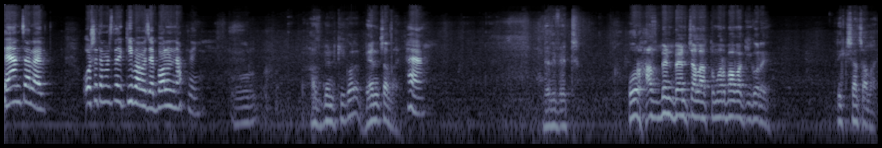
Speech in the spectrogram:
ভ্যান চালায় ওর সাথে আমার সাথে কীভাবে যায় বলেন না আপনি? ওর হাজব্যান্ড কি করে? ভ্যান চালায়? হ্যাঁ। ডেলিভেট ওর হাজব্যান্ড ব্যান্ড চালায় তোমার বাবা কি করে? রিক্সা চালায়।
